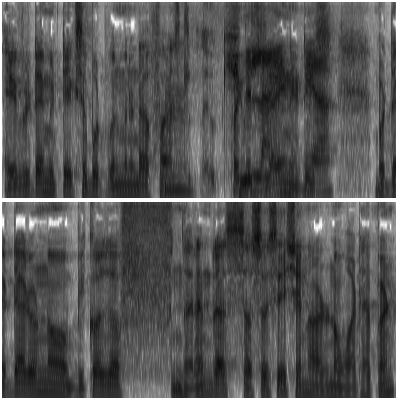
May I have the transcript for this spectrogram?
every time it takes about one minute and a half hours the huge line, line, it is. yeah. but that day I don't know because of Narendra's association I don't know what happened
